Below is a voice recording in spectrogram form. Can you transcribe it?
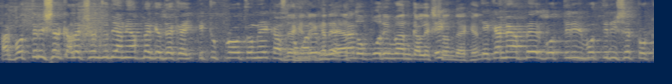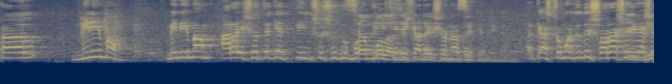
আর বত্রিশের কালেকশন যদি আমি আপনাকে দেখাই একটু প্রথমে কাস্টমার এখানে এত পরিমাণ কালেকশন দেখেন। এখানে আপনার বত্রিশ বত্রিশের টোটাল মিনিমাম মিনিমাম আড়াইশো থেকে তিনশো শুধু কালেকশন আছে আর কাস্টমার যদি সরাসরি আসে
